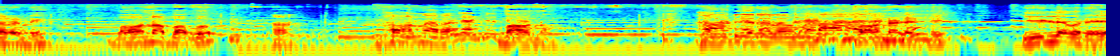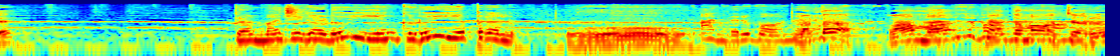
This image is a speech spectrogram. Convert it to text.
బాగున్నారండి? బాగున్నా బాబు. బాగున్నారా? బాగున్నాం. అల్లుడు గారు ఎలా ఉన్నారు? బాగున్నాడండి. వీళ్ళెవరే బ్రహ్మాజీ గాడు ఈయంకుడు ఏప్రలు ఓ. అందరూ బాగున్నారు? లత రామ్మా. అత్తమ్మ వచ్చారు.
